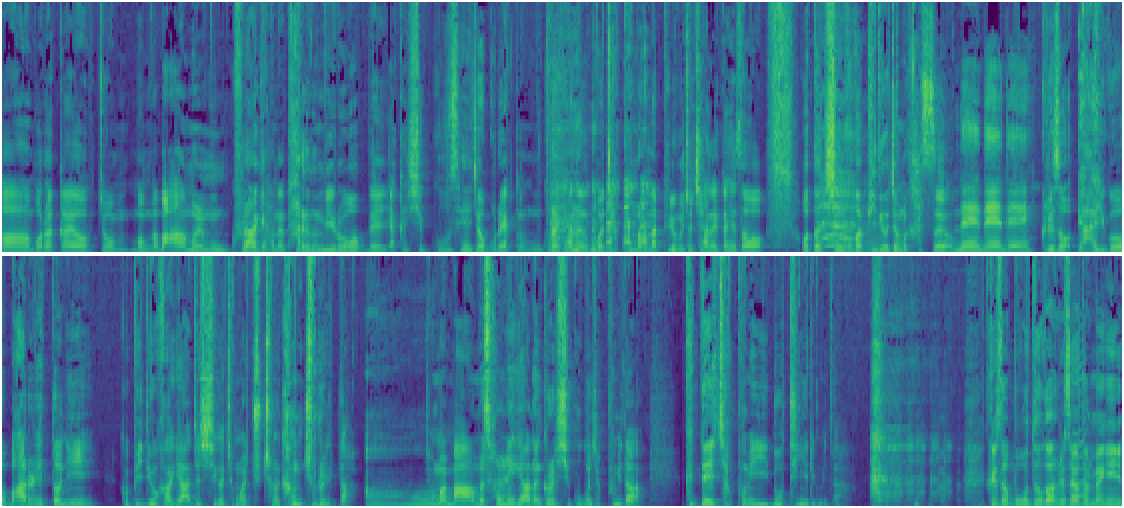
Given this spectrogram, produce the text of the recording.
아, 뭐랄까요. 좀 뭔가 마음을 뭉클하게 하는 다른 의미로, 네, 약간 19세적으로 약간 뭉클하게 하는 뭐 작품을 하나 빌려면 좋지 않을까 해서 어떤 친구가 비디오점을 갔어요. 네네네. 네, 네. 그래서, 야, 이거 말을 했더니 그 비디오 가게 아저씨가 정말 추천을 강추를 했다. 오. 어. 정말 마음을 설레게 하는 그런 19금 작품이다. 그때 작품이 노팅일입니다. 그래서 모두가 그래서 여덟 명이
